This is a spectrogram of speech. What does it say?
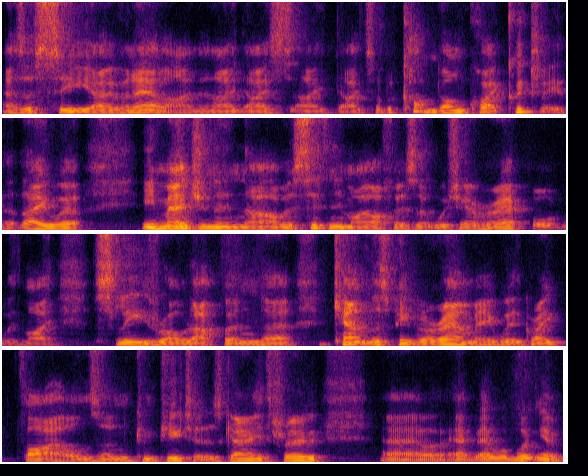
as a CEO of an airline? And I, I, I, I sort of cottoned on quite quickly that they were imagining that I was sitting in my office at whichever airport with my sleeves rolled up and uh, countless people around me with great files and computers going through uh, you know,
